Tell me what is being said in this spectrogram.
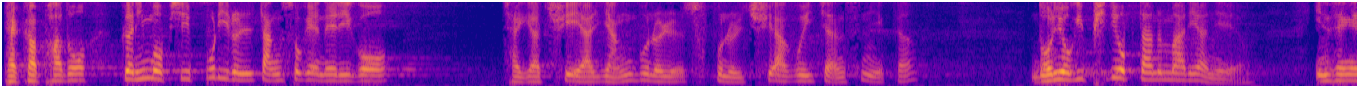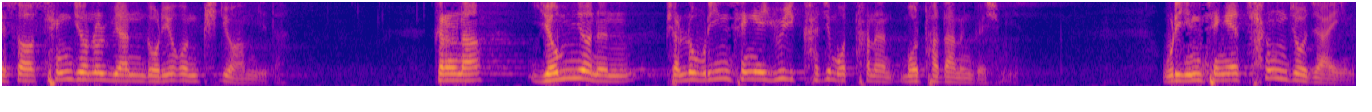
백합화도 끊임없이 뿌리를 땅 속에 내리고 자기가 취해야 할 양분을, 수분을 취하고 있지 않습니까? 노력이 필요 없다는 말이 아니에요. 인생에서 생존을 위한 노력은 필요합니다. 그러나 염려는 별로 우리 인생에 유익하지 못하는, 못하다는 것입니다. 우리 인생의 창조자인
